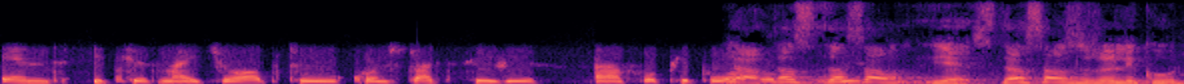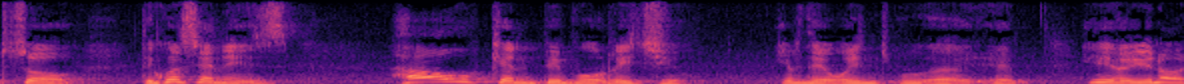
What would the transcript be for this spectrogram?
and it is my job to construct CVs uh, for people Yeah, that's, that sounds, yes, that sounds really good. So the question is, how can people reach you if they want, uh, uh, you, you know,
